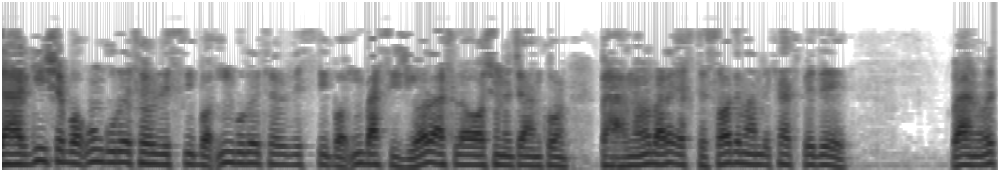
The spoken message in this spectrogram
درگیشه با اون گروه تروریستی با این گروه تروریستی با این بسیجی ها رو اصلا آشون جمع کن. برنامه برای اقتصاد مملکت بده. برنامه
